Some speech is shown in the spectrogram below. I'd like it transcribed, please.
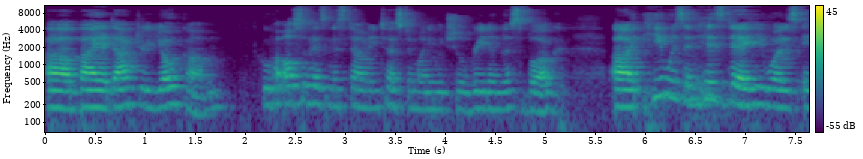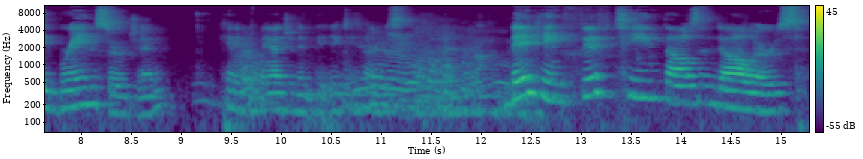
uh, by a Dr. Yoakum, who also has an astounding testimony, which you'll read in this book. Uh, he was in his day, he was a brain surgeon. Can't even imagine in the 1800s. Making $15,000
